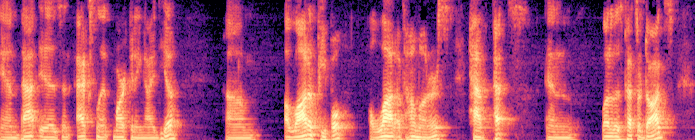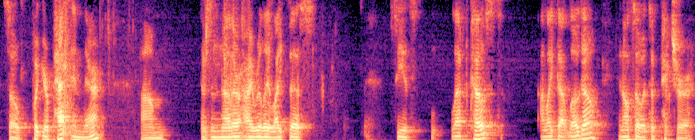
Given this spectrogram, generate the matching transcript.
And that is an excellent marketing idea. Um, a lot of people, a lot of homeowners have pets, and a lot of those pets are dogs. So put your pet in there. Um, there's another, I really like this. See, it's left coast. I like that logo. And also it's a picture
